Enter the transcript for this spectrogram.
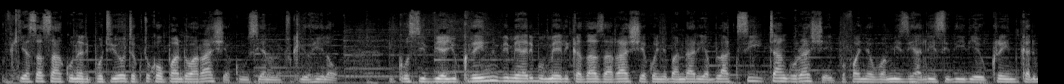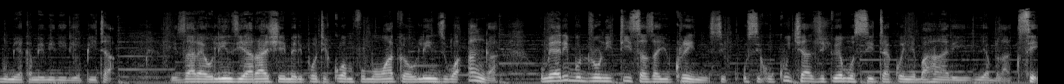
Kufikia sasa hakuna ripoti yoyote kutoka upande wa Rusia kuhusiana na tukio hilo. Vikosi vya Ukraine vimeharibu meli kadhaa za Rusia kwenye bandari ya Black Sea tangu Rusia ilipofanya uvamizi halisi dhidi ya Ukraine karibu miaka miwili iliyopita. Wizara ya ulinzi ya Rusia imeripoti kuwa mfumo wake wa ulinzi wa anga umeharibu droni tisa za Ukraine usiku kucha, zikiwemo sita kwenye bahari ya Black Sea.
